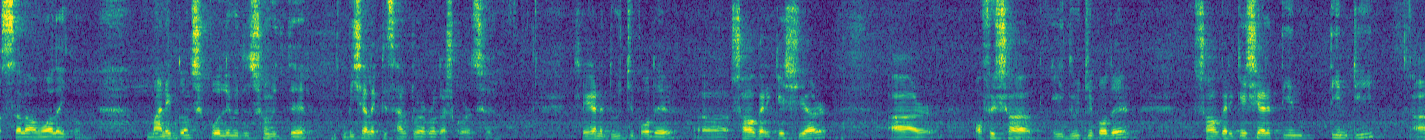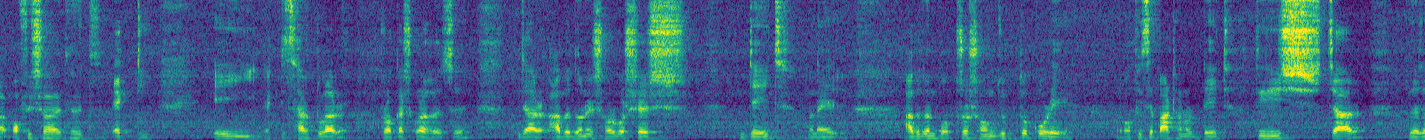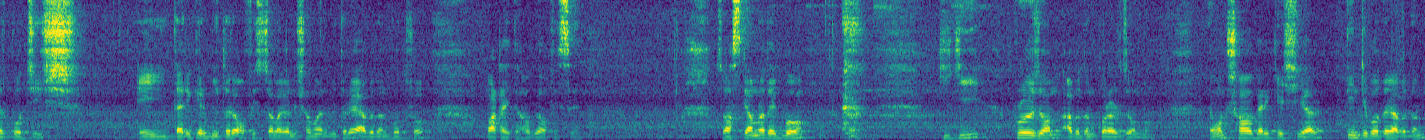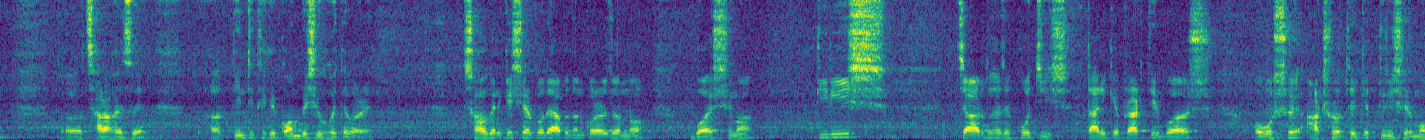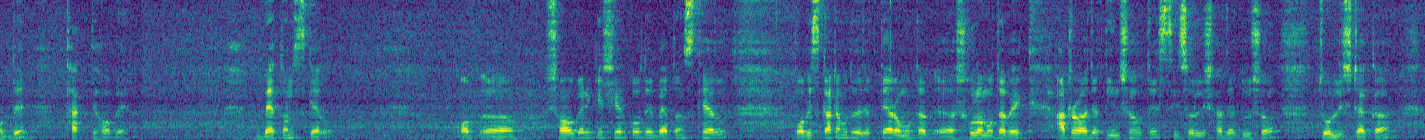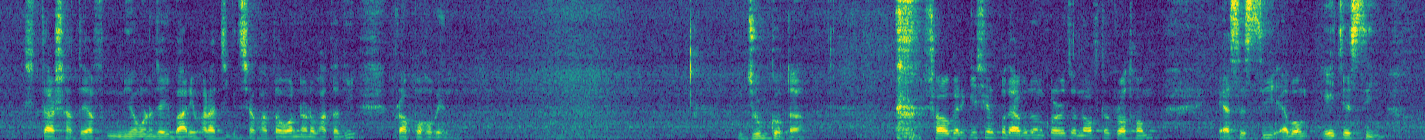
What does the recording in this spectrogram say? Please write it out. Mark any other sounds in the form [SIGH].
আসসালামু আলাইকুম। মানিকগঞ্জ পল্লী বিদ্যুৎ সমিতিতে বিশাল একটি সার্কুলার প্রকাশ করেছে। সেখানে দুইটি পদের সহকারী কেশিয়ার আর অফিস সহায়ক। এই দুইটি পদের সহকারী কেশিয়ারের তিন, তিনটি আর অফিস সহায়ক একটি। এই একটি সার্কুলার প্রকাশ করা হয়েছে, যার আবেদনের সর্বশেষ ডেট মানে আবেদনপত্র সংযুক্ত করে অফিসে পাঠানোর ডেট তিরিশ চার দু হাজার পঁচিশ। এই তারিখের ভিতরে অফিস চলাকালীন সময়ের ভিতরে আবেদনপত্র পাঠাইতে হবে অফিসে তো আজকে আমরা দেখব কি কি প্রয়োজন আবেদন করার জন্য। যেমন সহকারী কেশিয়ার তিনটি পদের আবেদন ছাড়া হয়েছে। তিনটি থেকে কম বেশিও হতে পারে। সহকারী কেশিয়ার পদে আবেদন করার জন্য বয়সসীমা তিরিশ চার দু হাজার পঁচিশ। তারিখে প্রার্থীর বয়স অবশ্যই আঠেরো থেকে তিরিশের মধ্যে থাকতে হবে। বেতন স্কেল সহকারী কেশিয়ার পদে বেতন স্কেল প্রবেশ কাঠামো দু হাজার তেরো মোতাবেক ষোলো মোতাবেক আঠারো হাজার তিনশো হতে ছেচল্লিশ হাজার দুশো চল্লিশ টাকা। তার সাথে নিয়ম অনুযায়ী বাড়ি ভাড়া, চিকিৎসা ভাতা ও অন্যান্য ভাতাদি প্রাপ্য হবেন। যোগ্যতা। সহকারী কেশিয়ার পদে আবেদন করার জন্য আফটার প্রথম এসএসসি এবং এইচএসসি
